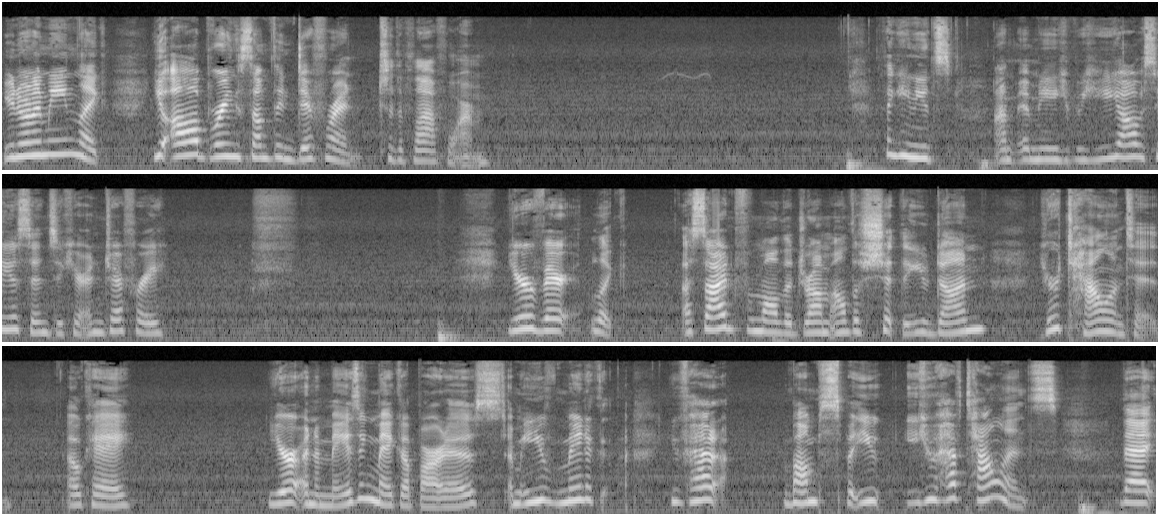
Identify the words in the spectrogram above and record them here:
you know what I mean? Like, you all bring something different to the platform. I think he needs. Um, I mean, he- obviously is insecure. And Jeffree, you're very. Look, aside from all the drum, all the shit that you've done, you're talented. Okay? You're an amazing makeup artist. I mean, you've made a. You've had bumps, but you you have talents that.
